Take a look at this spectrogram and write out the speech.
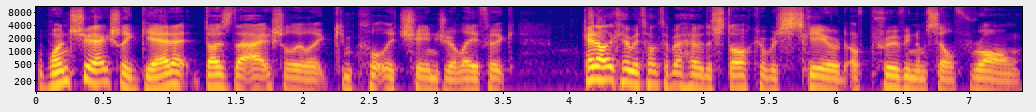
once you actually get it, does that actually like completely change your life? Like, kind of like how we talked about how the stalker was scared of proving himself wrong.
